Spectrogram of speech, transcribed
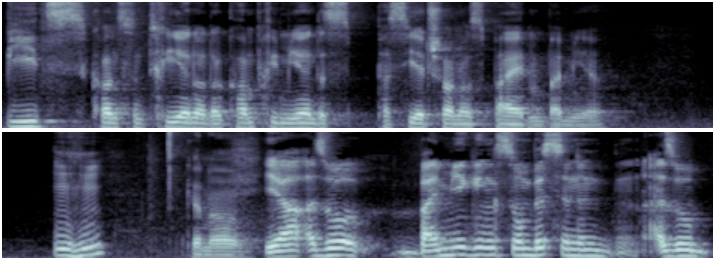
Beats konzentrieren oder komprimieren. Das passiert schon aus beiden bei mir. Genau. Ja, also bei mir ging es so ein bisschen, in, also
